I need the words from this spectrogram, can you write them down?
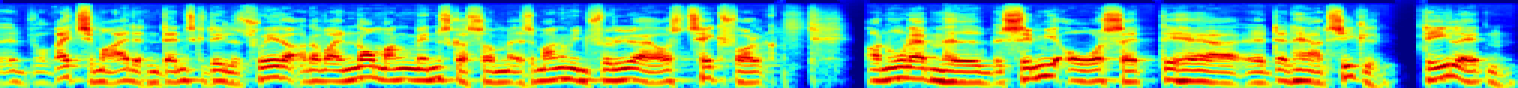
øh, rigtig meget af den danske del af Twitter, og der var enormt mange mennesker, som, altså mange af mine følgere er også tech-folk, og nogle af dem havde semi-oversat det her, øh, den her artikel dele af den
